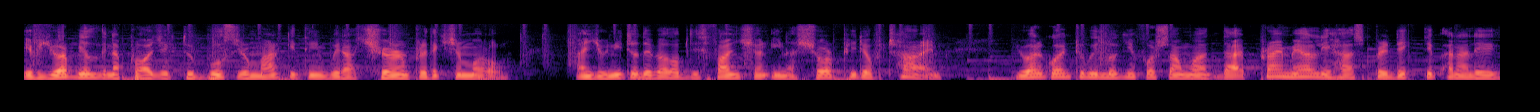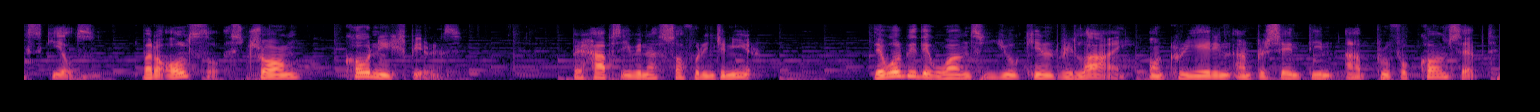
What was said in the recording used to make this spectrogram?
if you are building a project to boost your marketing with a churn prediction model and you need to develop this function in a short period of time, you are going to be looking for someone that primarily has predictive analytics skills, but also strong coding experience, perhaps even a software engineer. They will be the ones you can rely on creating and presenting a proof of concept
